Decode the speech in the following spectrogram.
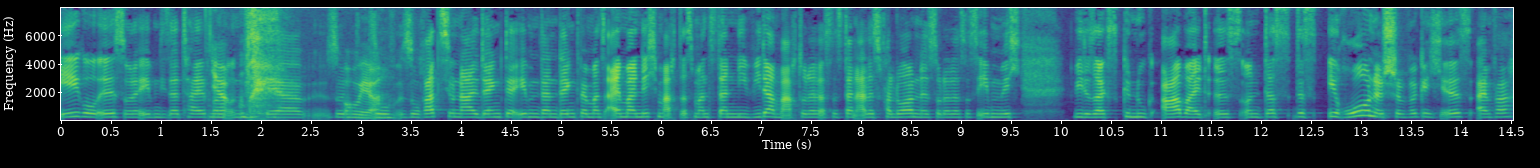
Ego ist oder eben dieser Teil von ja. uns, der so, oh, ja. so, so, rational denkt, der eben dann denkt, wenn man es einmal nicht macht, dass man es dann nie wieder macht oder dass es dann alles verloren ist oder dass es eben nicht, wie du sagst, genug Arbeit ist. Und dass das Ironische wirklich ist einfach,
